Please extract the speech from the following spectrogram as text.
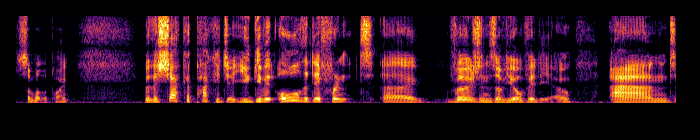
some other point. But the Shaka Packager, you give it all the different uh, versions of your video, and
